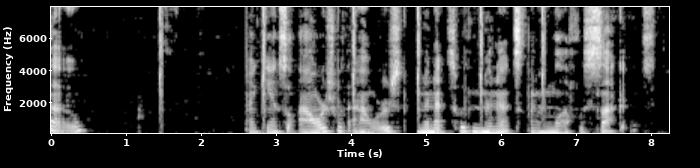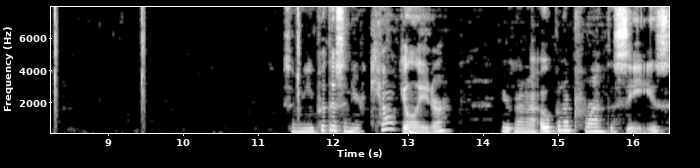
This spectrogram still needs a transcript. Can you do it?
So, I cancel hours with hours, minutes with minutes, and I'm left with seconds. So when you put this in your calculator, you're going to open a parentheses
